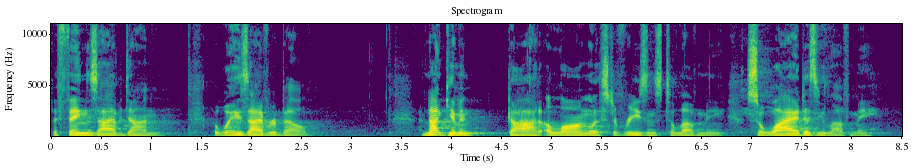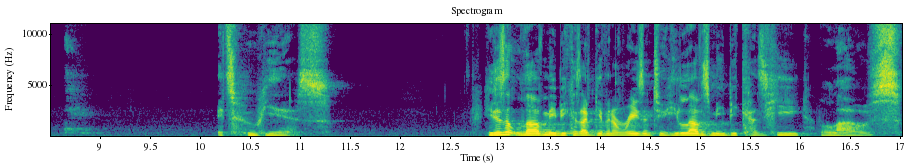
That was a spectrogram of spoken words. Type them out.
The things I've done, the ways I've rebelled, I've not given God a long list of reasons to love me. So, why does He love me? It's who He is. He doesn't love me because I've given Him reason to, He loves me because He loves.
